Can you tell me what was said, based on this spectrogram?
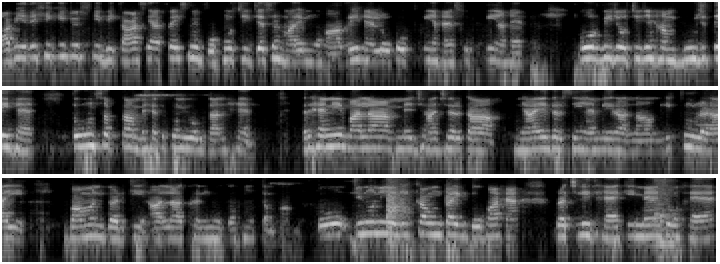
अब ये देखिए कि जो इसकी विकास यात्रा इसमें बहुत चीज़, जैसे हमारे मुहावरे हैं, लोकोक्तियाँ हैं, सुक्तियाँ हैं, और भी जो चीज़ें हम बूझते हैं तो उन सब का महत्वपूर्ण योगदान है। रहने वाला मैं झाझर का न्यायदर्शी है, मेरा नाम लिखूं लड़ाई बामनगढ़ की आला खड़ियों कहूँ तमाम। तो जिन्होंने ये लिखा, उनका एक दोहा है, प्रचलित है कि मैं जो है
